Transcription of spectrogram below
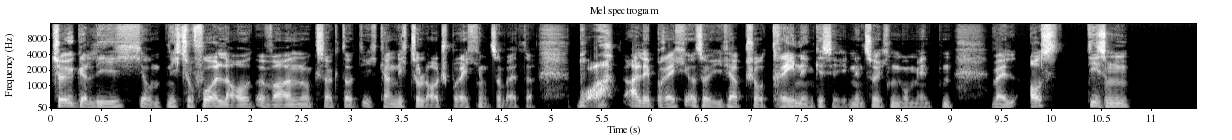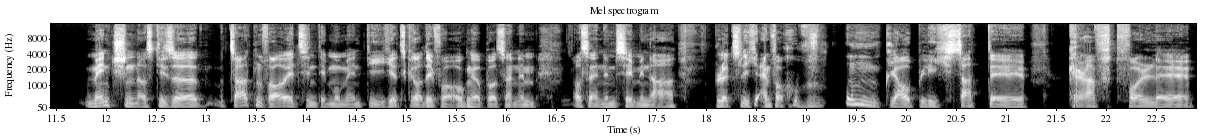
zögerlich und nicht so vorlaut waren und gesagt hat, ich kann nicht so laut sprechen und so weiter. Boah, alle brechen. Also ich habe schon Tränen gesehen in solchen Momenten, weil aus diesem Menschen aus dieser zarten Frau jetzt in dem Moment, die ich jetzt gerade vor Augen habe, aus einem, aus einem Seminar, plötzlich einfach unglaublich satte, kraftvolle,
